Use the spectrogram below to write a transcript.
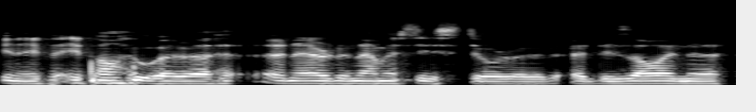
You know, if if I were a, an aerodynamicist or a, a designer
